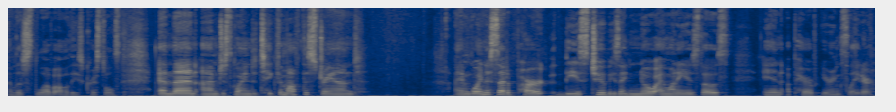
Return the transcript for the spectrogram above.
I just love all these crystals. And then I'm just going to take them off the strand. I am going to set apart these two because I know I want to use those in a pair of earrings later.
